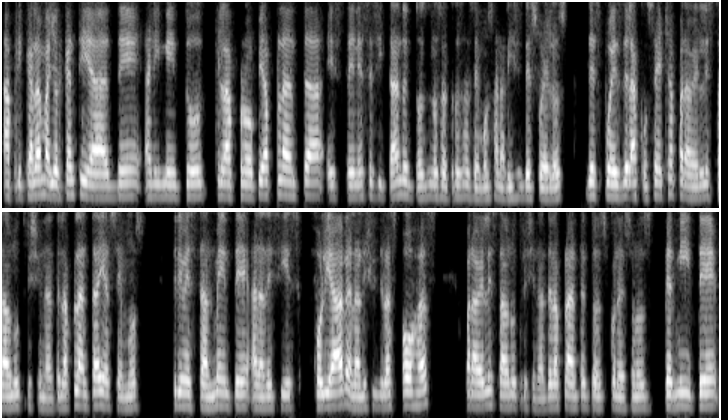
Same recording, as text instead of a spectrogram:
Aplicar la mayor cantidad de alimento que la propia planta esté necesitando. Entonces nosotros hacemos análisis de suelos después de la cosecha para ver el estado nutricional de la planta y hacemos trimestralmente análisis foliar, análisis de las hojas para ver el estado nutricional de la planta. Entonces con eso nos permite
